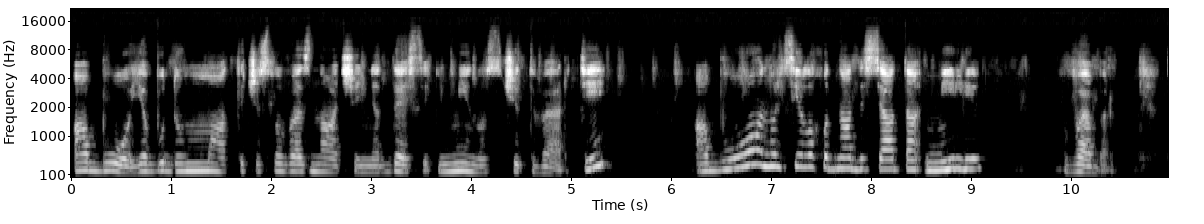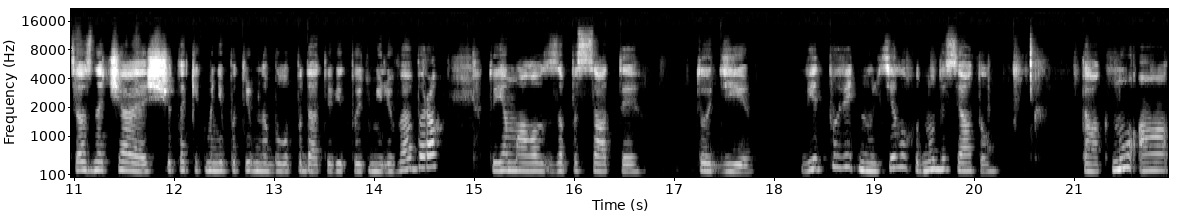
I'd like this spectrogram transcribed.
Або я буду мати числове значення 10 мінус четвертій, або 0,1 мілівебер. Це означає, що так як мені потрібно було подати відповідь в мілівеберах, то я мала записати тоді відповідь 0,1. Так, ну а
